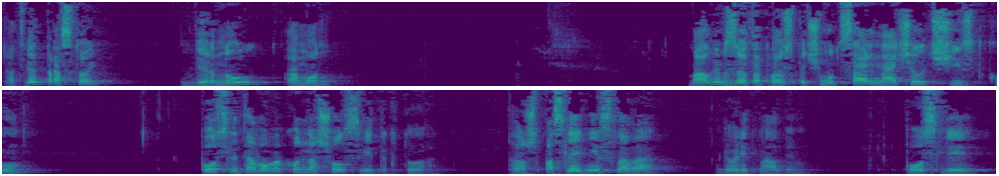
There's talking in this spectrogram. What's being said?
Ответ простой. Вернул Амон. Малбим задает вопрос, почему царь начал чистку после того, как он нашел свиток Торы? Потому что последние слова, говорит Малбим, после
